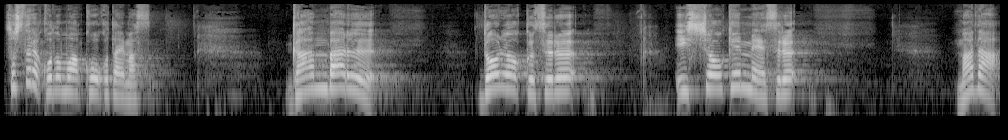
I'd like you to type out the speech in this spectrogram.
そしたら子供はこう答えます。頑張る。努力する。一生懸命する。まだ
